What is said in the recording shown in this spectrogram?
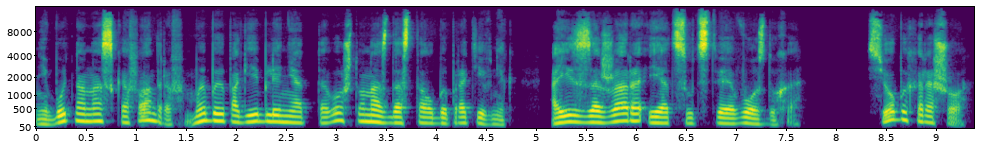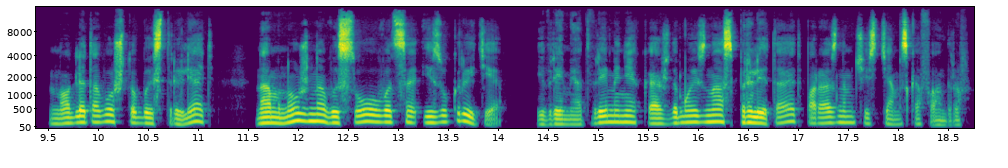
Не будь на нас скафандров, мы бы погибли не от того, что нас достал бы противник, а из-за жара и отсутствия воздуха. Все бы хорошо, но для того, чтобы стрелять, нам нужно высовываться из укрытия, и время от времени каждому из нас прилетает по разным частям скафандров.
